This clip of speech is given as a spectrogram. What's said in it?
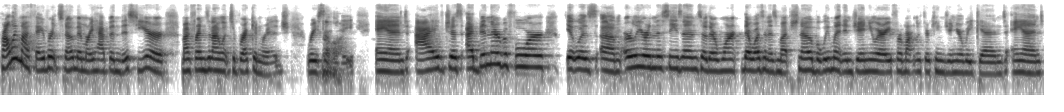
probably my favorite snow memory happened this year. My friends and I went to Breckenridge recently. And I've just, I'd been there before. It was um, earlier in the season. So there weren't, there wasn't as much snow, but we went in January for Martin Luther King Jr. weekend. And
